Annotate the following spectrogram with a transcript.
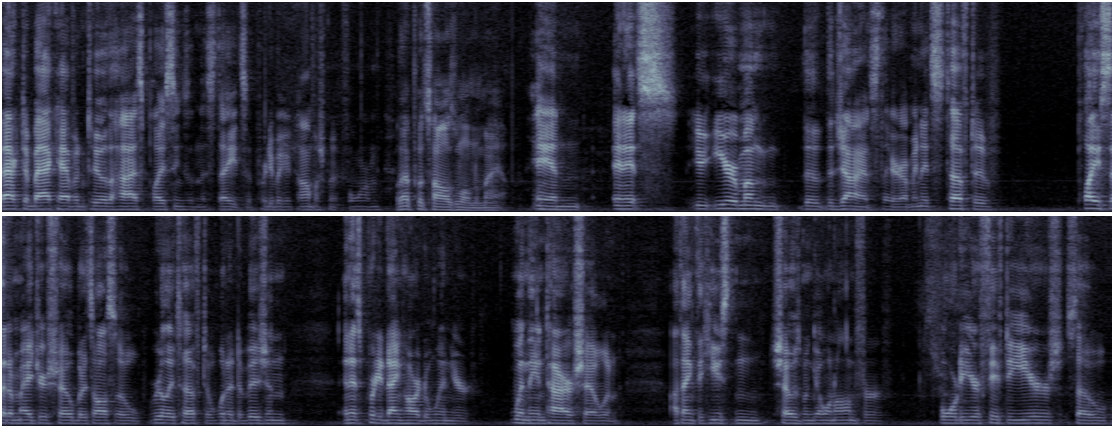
back to back having two of the highest placings in the state's a pretty big accomplishment for him. Well, that puts Hallsville on the map. And and it's you're among the the giants there. I mean, it's tough to place at a major show, but it's also really tough to win a division, and it's pretty dang hard to win your win the entire show. And I think the Houston show's been going on for 40 or 50 years. So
